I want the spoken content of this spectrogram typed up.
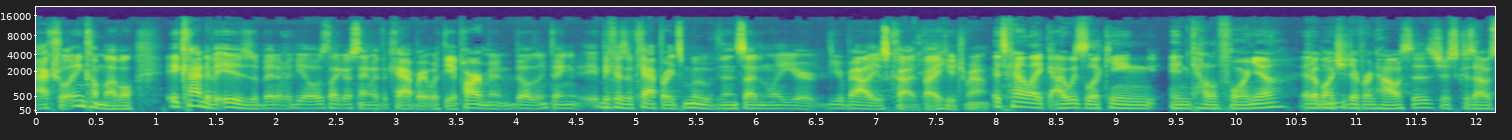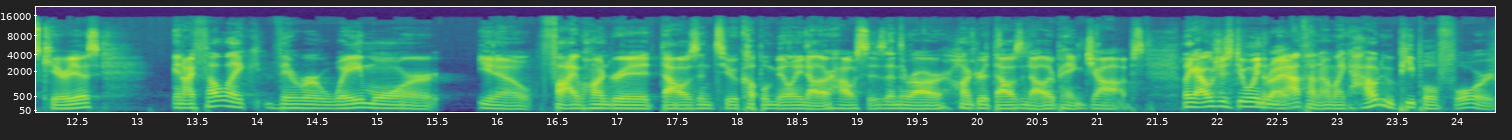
actual income level, it kind of is a bit of a deal. It's like I was saying with the cap rate with the apartment building thing, because if cap rates move, then suddenly your your value is cut by a huge amount. It's kind of like I was looking in California at a bunch of different houses just because I was curious. And I felt like there were way more, you know, 500,000 to a couple million dollar houses than there are $100,000 paying jobs. Like I was just doing the Right. math on it. I'm like, how do people afford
